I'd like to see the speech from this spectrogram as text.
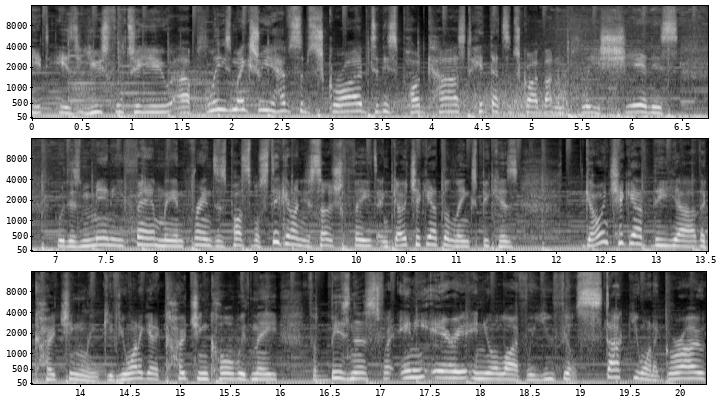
it is useful to you. Uh, please make sure you have subscribed to this podcast. Hit that subscribe button and please share this with as many family and friends as possible. Stick it on your social feeds and go check out the links because go and check out the uh, the coaching link. If you want to get a coaching call with me for business for any area in your life where you feel stuck you want to grow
